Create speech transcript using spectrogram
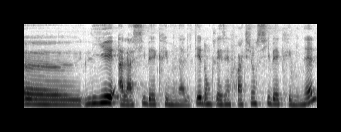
euh, liées à la cybercriminalité, donc les infractions cybercriminelles.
